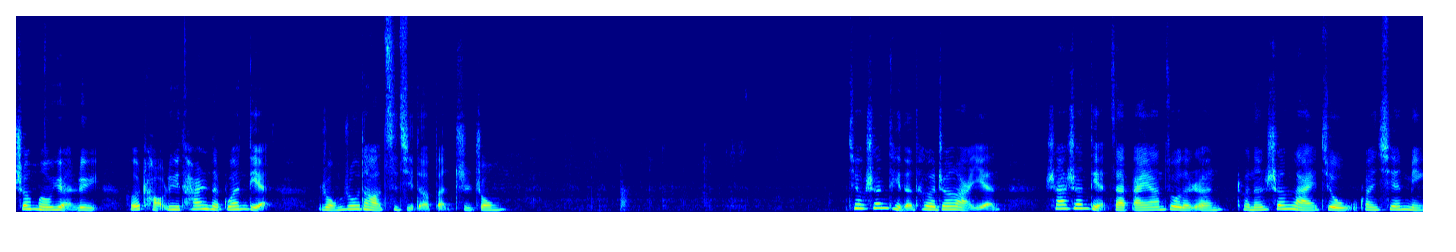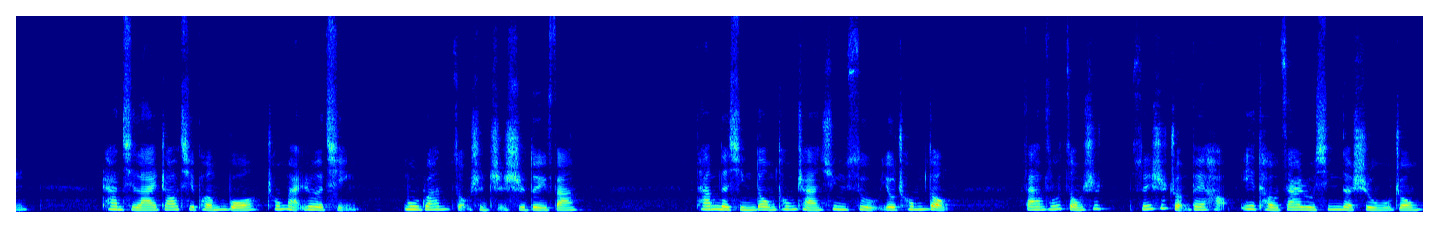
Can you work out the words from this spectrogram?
深谋远虑和考虑他人的观点融入到自己的本质中。就身体的特征而言，杀生点在白羊座的人，可能生来就五官鲜明，看起来朝气蓬勃，充满热情，目光总是直视对方。他们的行动通常迅速又冲动，仿佛总是随时准备好一头栽入新的事物中。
